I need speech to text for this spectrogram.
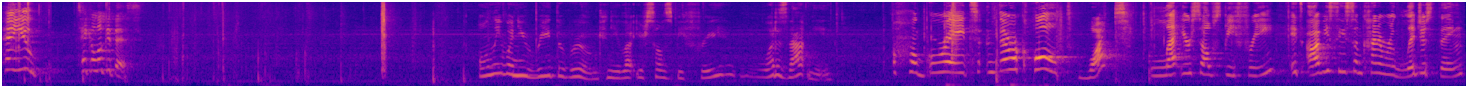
Hey, you! Take a look at this. Only when you read the room can you let yourselves be free? What does that mean? Oh, great. They're a cult. What? Let yourselves be free? It's obviously some kind of religious thing.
